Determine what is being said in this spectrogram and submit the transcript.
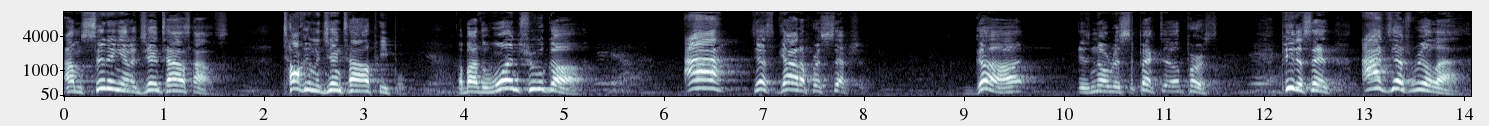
I'm sitting in a Gentile's house talking to Gentile people about the one true God. I just got a perception. God is no respecter of person. Peter says, I just realized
